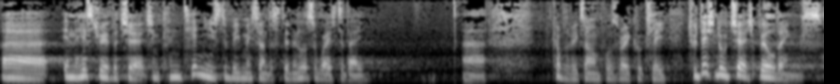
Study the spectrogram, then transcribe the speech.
uh, in the history of the church and continues to be misunderstood in lots of ways today. Uh, a couple of examples very quickly. Traditional church buildings.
